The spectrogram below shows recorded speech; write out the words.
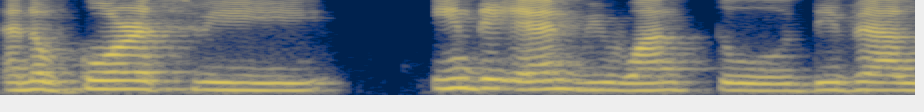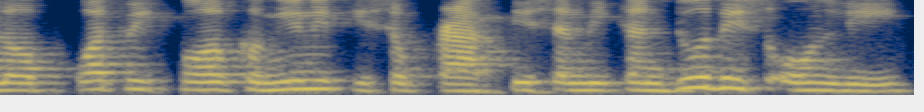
And of course, we in the end, we want to develop what we call communities of practice, and we can do this only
